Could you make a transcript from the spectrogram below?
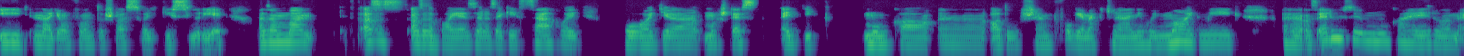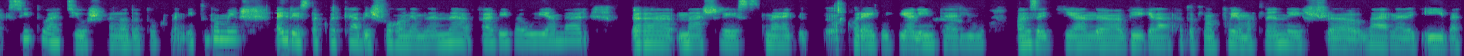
így nagyon fontos az, hogy kiszűrjék. Azonban az, az a baj ezzel az egésszel, hogy, hogy most ezt egyik munkaadó sem fogja megcsinálni, hogy majd még az előző munkahelyről, meg szituációs feladatok, meg mit tudom én, egyrészt akkor kb. soha nem lenne felvéve új ember, másrészt meg akkor egy-egy ilyen interjú az egy ilyen végeláthatatlan folyamat lenne, és várnál egy évet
